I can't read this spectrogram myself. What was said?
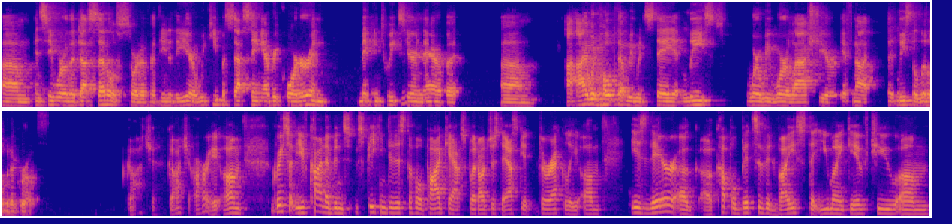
um, and see where the dust settles sort of at the end of the year. We keep assessing every quarter and making tweaks here and there, but um, I, would hope that we would stay at least where we were last year, if not at least a little bit of growth. Gotcha, gotcha. All right, um, Grace, you've kind of been speaking to this the whole podcast, but I'll just ask it directly. Um, is there a, a couple bits of advice that you might give to um,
